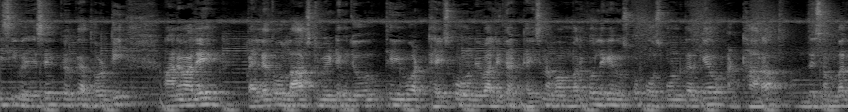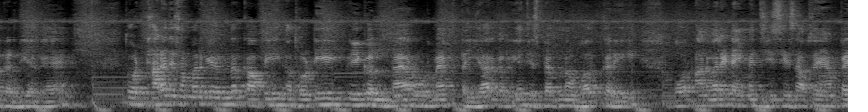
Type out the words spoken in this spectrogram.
इसी वजह से, क्योंकि अथॉरिटी आने वाले, पहले तो लास्ट मीटिंग जो थी वो अट्ठाईस को होने वाली थी, अट्ठाईस नवंबर को, लेकिन उसको पोस्टपोन करके अट्ठारह दिसंबर कर दिया गया है। तो 18 दिसंबर के अंदर काफ़ी अथॉरिटी एक नया रोड मैप तैयार कर रही है, जिस पे अपना वर्क करेगी। और आने वाले टाइम में जिस हिसाब से यहाँ पे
